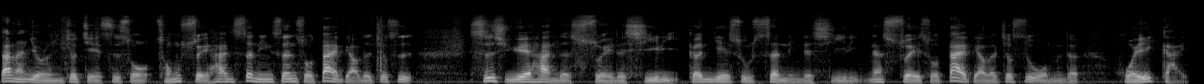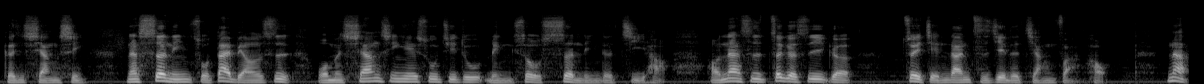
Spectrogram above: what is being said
当然，有人就解释说，从水和圣灵生所代表的就是施洗约翰的水的洗礼跟耶稣圣灵的洗礼，那水所代表的就是我们的悔改跟相信，那圣灵所代表的是我们相信耶稣基督，领受圣灵的记号。好，那是这个是一个最简单直接的讲法。好，那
